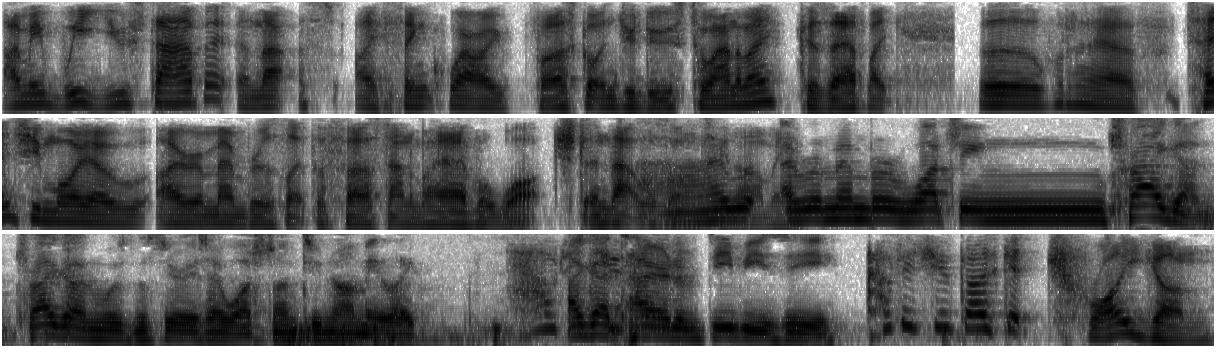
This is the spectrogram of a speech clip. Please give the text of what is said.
I mean, we used to have it, and that's I think where I first got introduced to anime because they had like uh, what did I have? Tenchi Muyo, I remember as like the first anime I ever watched, and that was on uh, Toonami. I, I remember watching Trigun. Trigun was the series I watched on Toonami. Like, how I got tired guys, of DBZ. How did you guys get Trigun?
